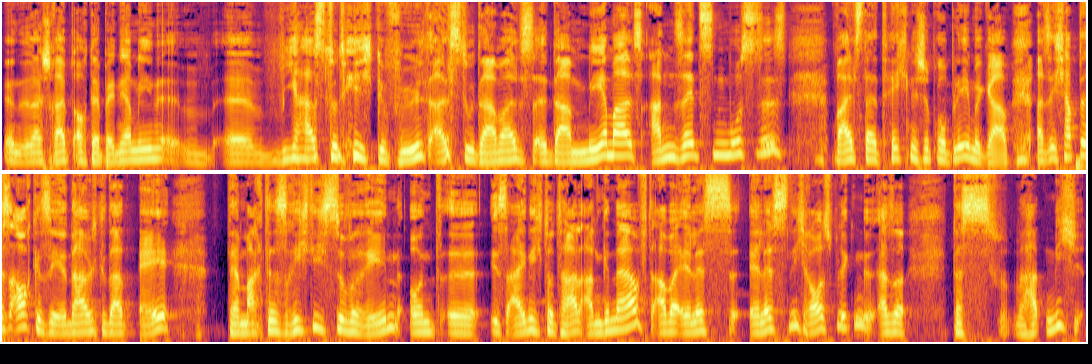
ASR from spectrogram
da schreibt auch der Benjamin, äh, wie hast du dich gefühlt, als du damals äh, da mehrmals ansetzen musstest, weil es da technische Probleme gab. Also ich habe das auch gesehen, da habe ich gedacht, ey, der macht das richtig souverän und äh, ist eigentlich total angenervt, aber er lässt er lässt nicht rausblicken. Also das hat mich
